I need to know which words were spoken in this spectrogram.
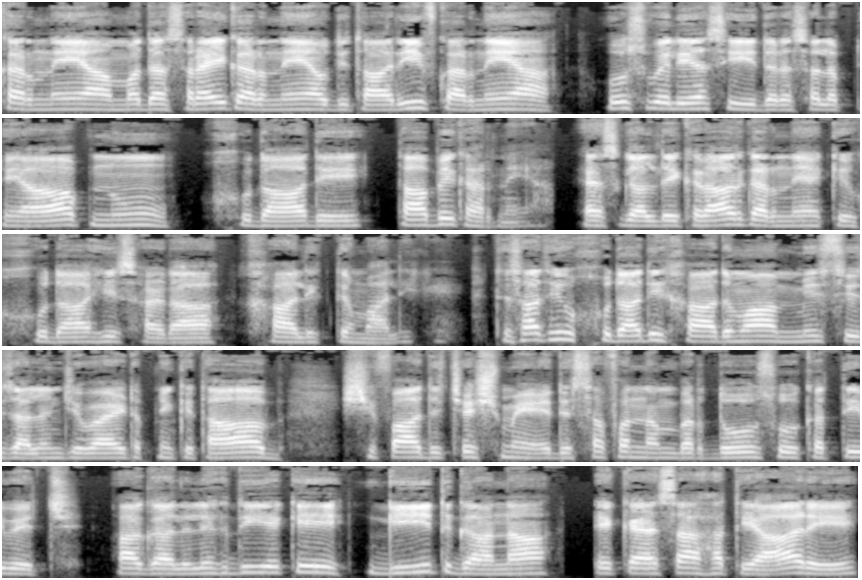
ਕਰਨੇ ਆ ਮਦਦ ਕਰਨੇ ਆ ਉਹਦੀ ਤਾਰੀਫ ਕਰਨੇ ਆ ਉਸ ਵੇਲੇ ਅਸੀਂ ਦਰਅਸਲ ਆਪਣੇ ਆਪ ਨੂੰ ਖੁਦਾ ਦੇ ਤਾਬੇ ਕਰਨੇ ਆ ਇਸ ਗੱਲ ਦਾ ਇਕਰਾਰ ਕਰਨੇ ਆ ਕਿ ਖੁਦਾ ਹੀ ਸਾਡਾ ਖਾਲਿਕ ਤੇ ਮਾਲਿਕ ਹੈ। ਤੇ ਸਾਥੀਓ ਖੁਦਾ ਦੀ ਖਾਦਮਾ ਮਿਸਿਸ ਐਲਨ ਜੀ ਵਾਈਟ ਆਪਣੀ ਕਿਤਾਬ ਸ਼ਿਫਾ ਦੇ ਚਸ਼ਮੇ ਦੇ ਸਫਾ ਨੰਬਰ 231 ਵਿੱਚ ਆ ਗੱਲ ਲਿਖਦੀ ਹੈ ਕਿ ਗੀਤ ਗਾਣਾ ਇੱਕ ਐਸਾ ਹਥਿਆਰ ਹੈ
